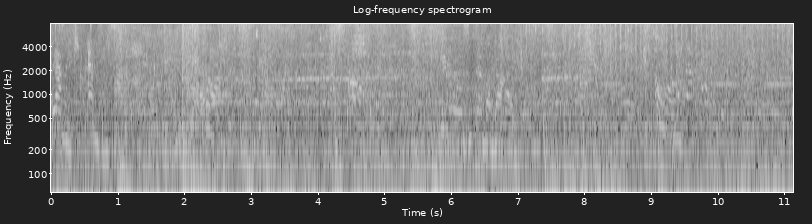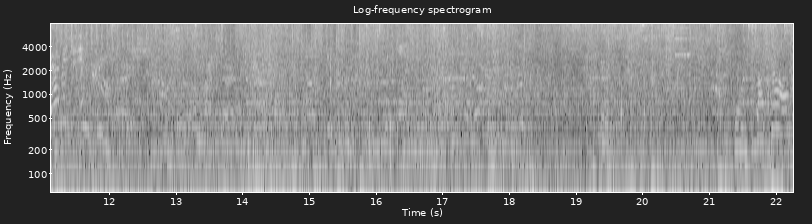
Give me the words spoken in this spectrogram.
Damage amplified. Heroes never die. Damage increased. Don't stop now.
